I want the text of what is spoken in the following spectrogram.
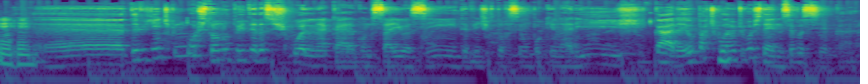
Uhum. É, teve gente que não gostou no Twitter dessa escolha, né, cara? Quando saiu assim, teve gente que um pouquinho o nariz. Cara, eu particularmente gostei, não sei você, cara.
